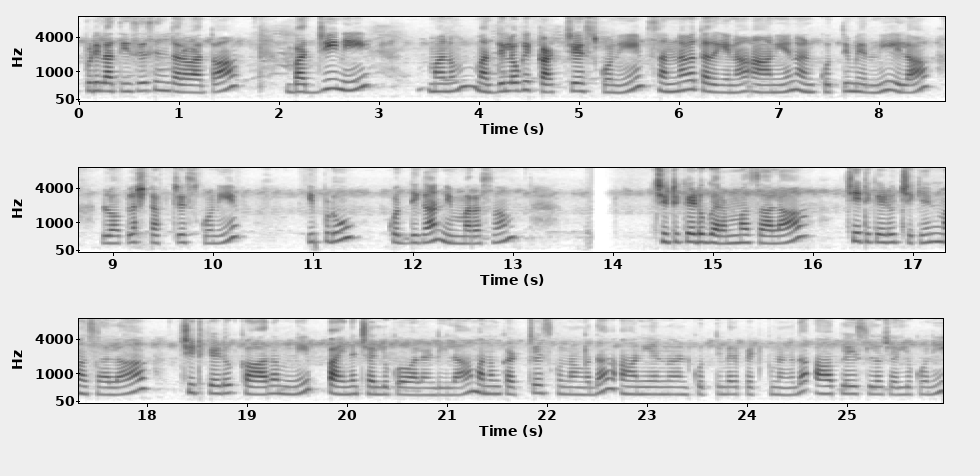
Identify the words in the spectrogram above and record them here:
ఇప్పుడు ఇలా తీసేసిన తర్వాత బజ్జీని మనం మధ్యలోకి కట్ చేసుకొని సన్నగా తరిగిన ఆనియన్ అండ్ కొత్తిమీరని ఇలా లోపల స్టఫ్ చేసుకొని ఇప్పుడు కొద్దిగా నిమ్మరసం చిటికెడు గరం మసాలా చిటికెడు చికెన్ మసాలా చిటికెడు కారంని పైన చల్లుకోవాలండి. ఇలా మనం కట్ చేసుకున్నాం కదా ఆనియన్ అండ్ కొత్తిమీర పెట్టుకున్నాం కదా ఆ ప్లేస్లో చల్లుకొని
